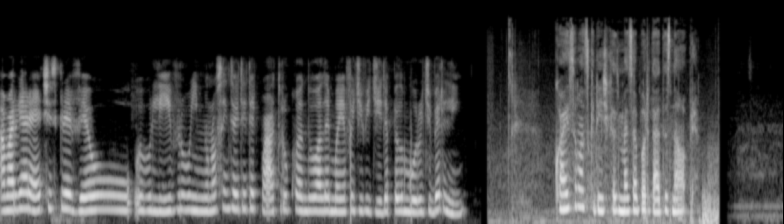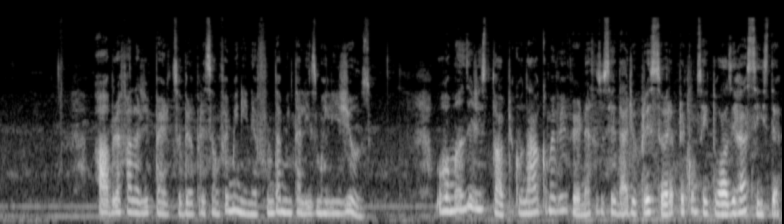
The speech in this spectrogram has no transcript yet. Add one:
A Margaret escreveu o livro em 1984, quando a Alemanha foi dividida pelo Muro de Berlim. Quais são as críticas mais abordadas na obra? A obra fala de perto sobre a opressão feminina e o fundamentalismo religioso. O romance distópico narra como é viver nessa sociedade opressora, preconceituosa e racista,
